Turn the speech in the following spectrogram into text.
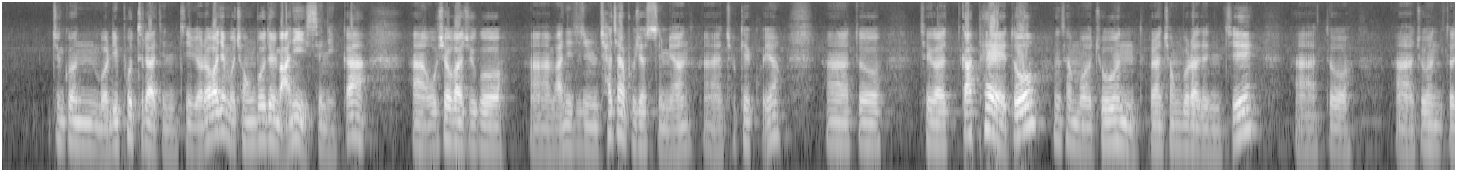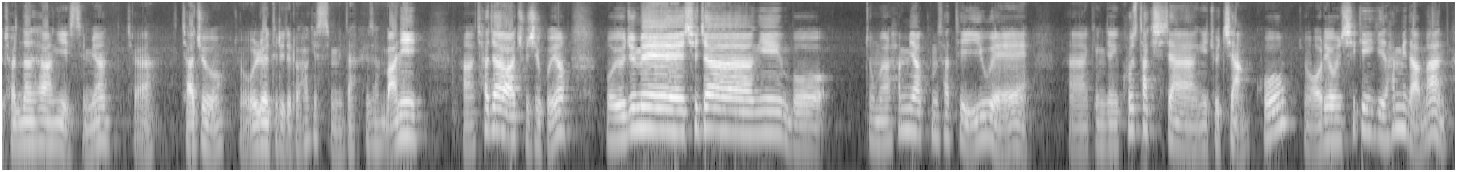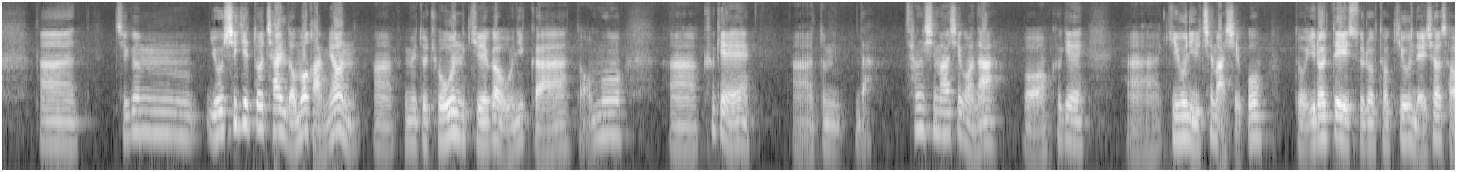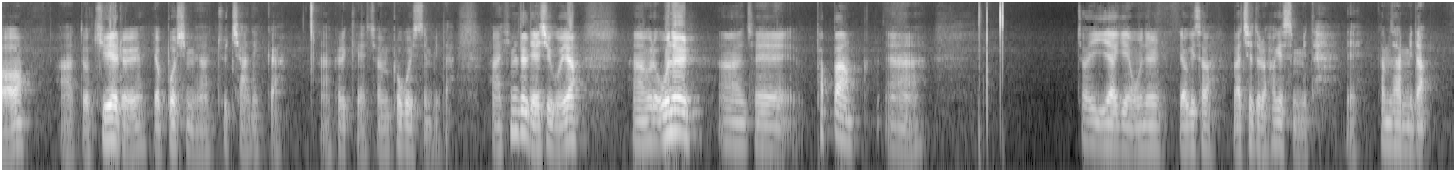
증권 뭐 리포트라든지 여러 가지 뭐 정보들 많이 있으니까 아, 오셔가지고 아, 많이 좀 찾아보셨으면 아, 좋겠고요. 아, 또 제가 카페에도 항상 뭐 좋은 그런 정보라든지 아, 또 아, 좋은 또 전달 사항이 있으면 제가 자주 올려드리도록 하겠습니다. 그래서 많이 아, 찾아와 주시고요. 뭐 요즘에 시장이 뭐 정말 한미약품 사태 이후에 아, 굉장히 코스닥 시장이 좋지 않고 좀 어려운 시기이긴 합니다만 지금 요 시기 또 잘 넘어가면 분명히 또 좋은 기회가 오니까 너무 크게 좀 상심하시거나 뭐 크게 기운 잃지 마시고 또 이럴 때일수록 더 기운 내셔서 아, 또 기회를 엿보시면 좋지 않을까 아, 그렇게 저는 보고 있습니다. 아, 힘들 내시고요. 아, 우리 오늘 아, 제 팟빵 아, 저희 이야기 오늘 여기서 마치도록 하겠습니다. 네, 감사합니다.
